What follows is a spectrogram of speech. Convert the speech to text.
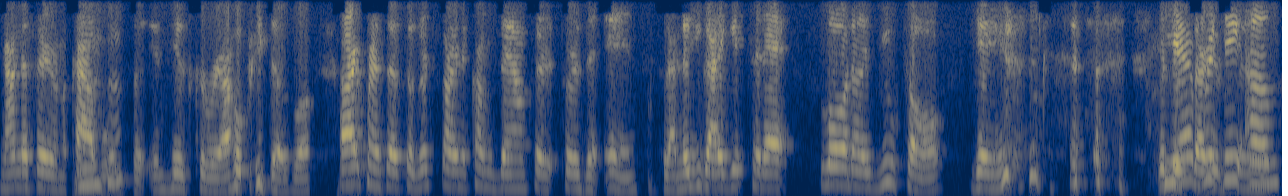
not necessarily on the Cowboys, mm-hmm. but in his career, I hope he does well. All right, Princess, because we're starting to come down to, towards the end, because I know you got to get to that Florida Utah game. yeah, Brittany. Um,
